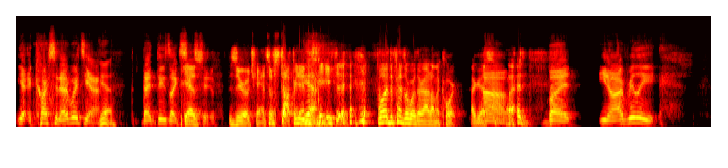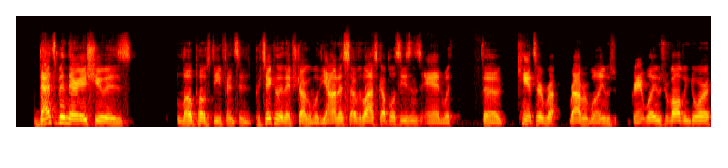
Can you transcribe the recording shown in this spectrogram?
Yeah, Carsen Edwards. Yeah, Yeah. That dude's like He has- two. Zero chance of stopping Yeah. Well, it depends on where they're at on the court, I guess. Um, But- But you know, I really that's been their issue is low post defense, and particularly they've struggled with Giannis over the last couple of seasons, and with the Kanter Robert Williams, Grant Williams revolving door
